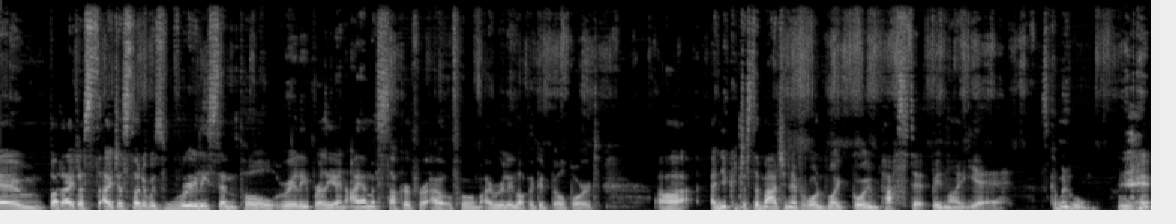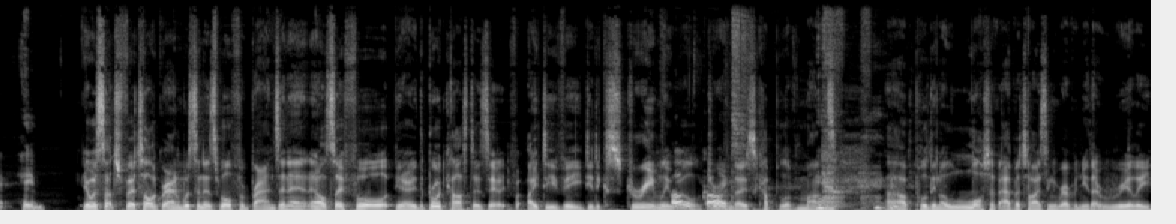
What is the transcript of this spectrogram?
um, but I just I just thought it was really simple, really brilliant. I am a sucker for out of home. I really love a good billboard. Uh, and you can just imagine everyone like going past it, being like, "Yeah, it's coming home." Him. It was such fertile ground, wasn't it, as well for brands and, and also for you know the broadcasters. ITV did extremely well Oh, during those couple of months. uh, pulled in a lot of advertising revenue that really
